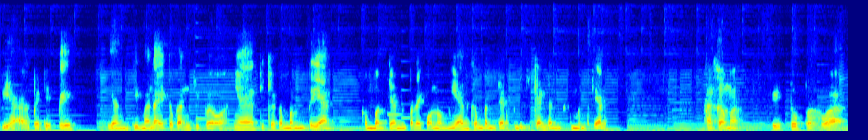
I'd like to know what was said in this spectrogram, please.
pihak LPDP yang di mana itu kan di bawahnya tiga kementerian. Kementerian Perekonomian, Kementerian Pendidikan dan Kementerian Agama. Itu bahwa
